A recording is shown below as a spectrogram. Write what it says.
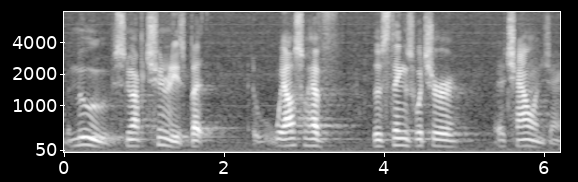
the moves, new opportunities. But we also have those things which are uh, challenging.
